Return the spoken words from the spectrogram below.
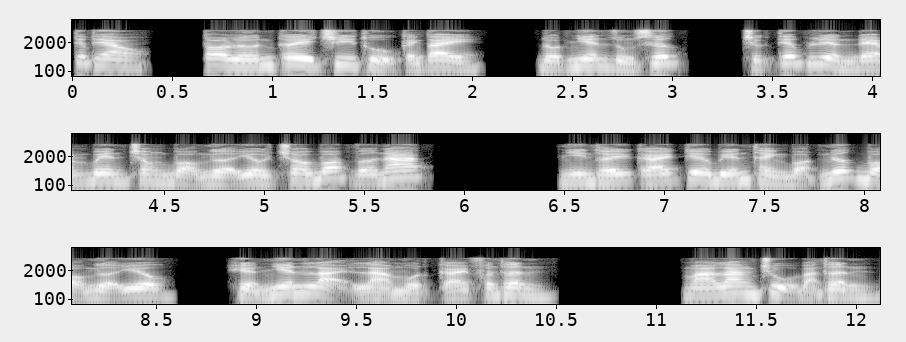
Tiếp theo, to lớn cây chi thủ cánh tay, đột nhiên dùng sức, trực tiếp liền đem bên trong bọ ngựa yêu cho bóp vỡ nát. Nhìn thấy cái kia biến thành bọt nước bọ ngựa yêu, hiển nhiên lại là một cái phân thân. Mà lang trụ bản thân,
